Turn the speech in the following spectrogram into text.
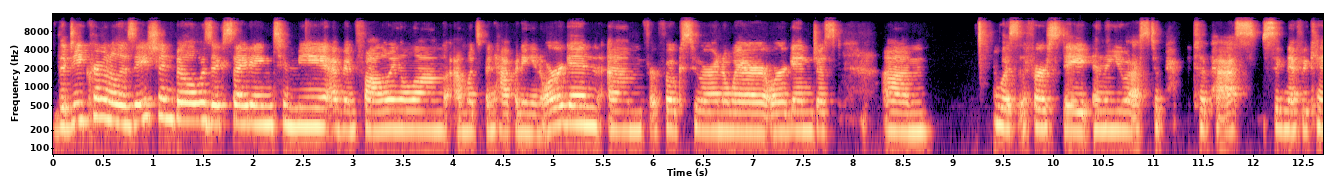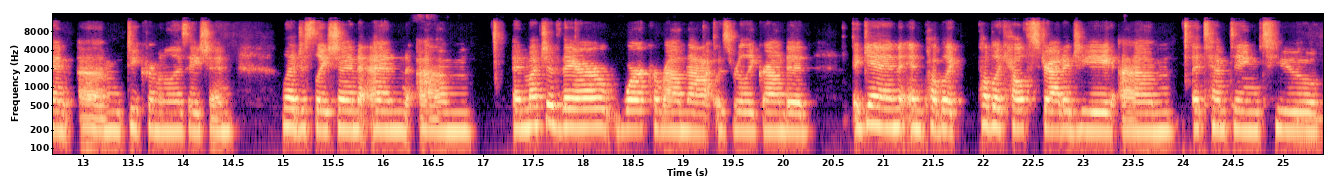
the decriminalization bill was exciting to me. I've been following along on what's been happening in Oregon. Um, for folks who are unaware, Oregon just um, was the first state in the US to, to pass significant um, decriminalization legislation. And, um, and much of their work around that was really grounded again in public public health strategy, um, attempting to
